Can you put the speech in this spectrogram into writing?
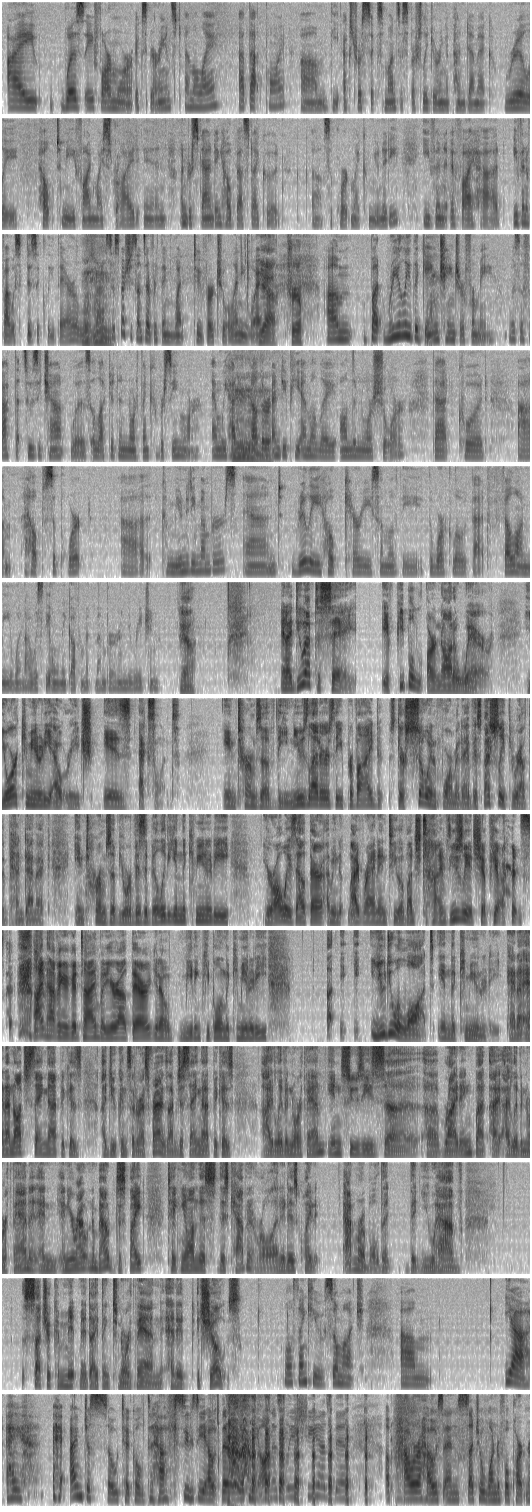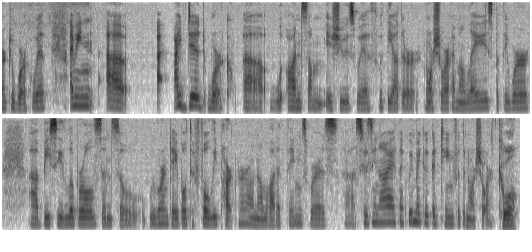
I was a far more experienced MLA at that point. Um, the extra six months, especially during a pandemic, really helped me find my stride in understanding how best I could uh, support my community, even if I had, even if I was physically there a little less, especially since everything went to virtual anyway. Yeah, true. But really, the game changer for me was the fact that Susie Chant was elected in North Vancouver Seymour, and we had another NDP MLA on the North Shore that could um, help support uh, community members and really help carry some of the, the workload that fell on me when I was the only government member in the region. Yeah. And I do have to say, if people are not aware, your community outreach is excellent. in terms of the newsletters that you provide. They're so informative, especially throughout the pandemic, in terms of your visibility in the community. You're always out there. I mean, I've ran into you a bunch of times, usually at shipyards. I'm having a good time, but you're out there, you know, meeting people in the community. Uh, you do a lot in the community. And, and I'm not just saying that because I do consider us friends. I'm just saying that because I live in North Van in Susie's uh, uh, riding, but I, I, live in North Van, and, and, and you're out and about despite taking on this this cabinet role, and it is quite admirable that that you have such a commitment, I think, to North Van, and it it shows. Well, thank you so much. Um, yeah, I I'm just so tickled to have Susie out there with me. Honestly, she has been a powerhouse and such a wonderful partner to work with. I mean, uh, I did work uh, on some issues with, with the other North Shore MLAs, but they were uh, BC Liberals, and so we weren't able to fully partner on a lot of things. Whereas uh, Susie and I, I think we make a good team for the North Shore. Cool.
